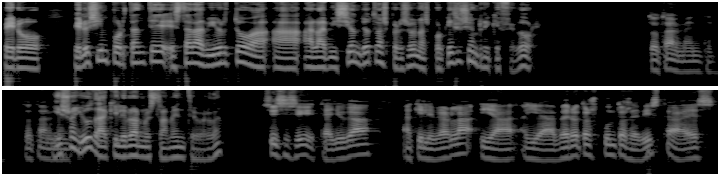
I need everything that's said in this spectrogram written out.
Pero, pero es importante estar abierto a la visión de otras personas porque eso es enriquecedor. Totalmente, totalmente. Y eso ayuda a equilibrar nuestra mente, ¿verdad? Sí, sí, sí, te ayuda a equilibrarla y a, ver otros puntos de vista. Es,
